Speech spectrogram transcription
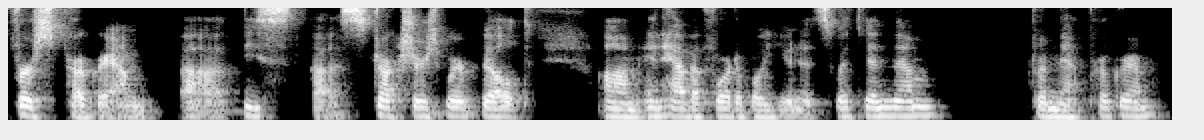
first program. Uh, these uh, structures were built um, and have affordable units within them from that program.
